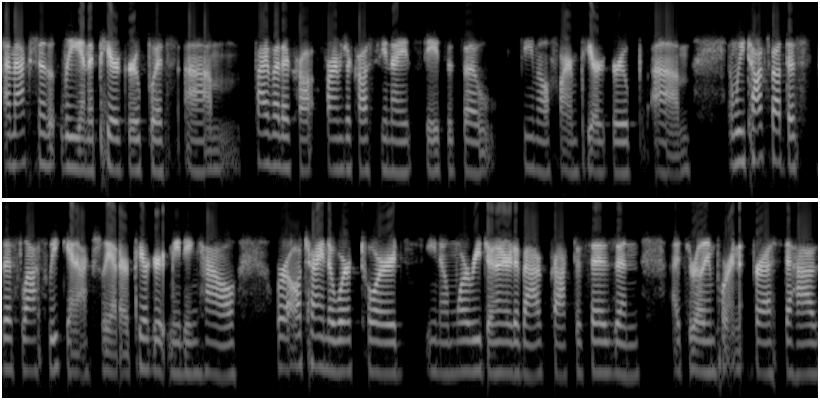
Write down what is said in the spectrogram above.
I'm actually in a peer group with um, five other cro- farms across the United States. It's a female farm peer group, um, and we talked about this this last weekend actually at our peer group meeting. How we're all trying to work towards you know more regenerative ag practices, and it's really important for us to have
